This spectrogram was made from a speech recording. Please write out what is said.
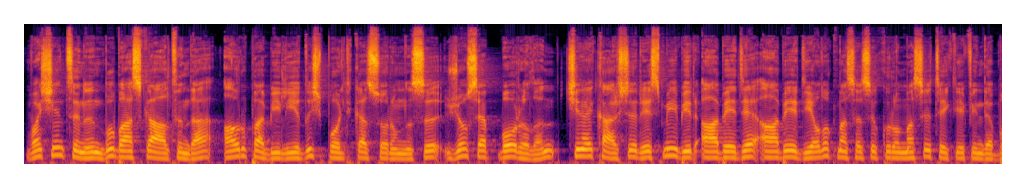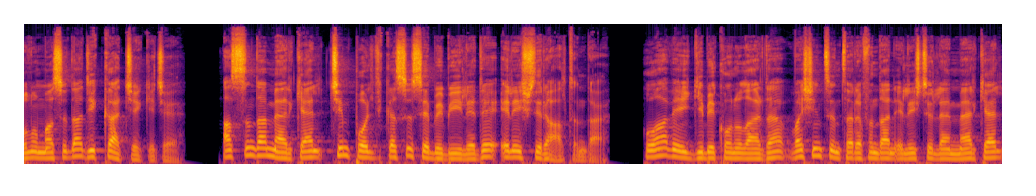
Washington'ın bu baskı altında Avrupa Birliği dış politika sorumlusu Joseph Borrell'ın Çin'e karşı resmi bir ABD-AB diyalog masası kurulması teklifinde bulunması da dikkat çekici. Aslında Merkel, Çin politikası sebebiyle de eleştiri altında. Huawei gibi konularda Washington tarafından eleştirilen Merkel,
